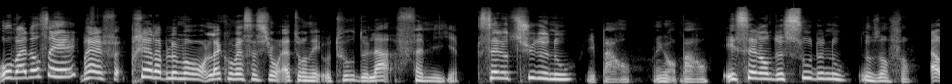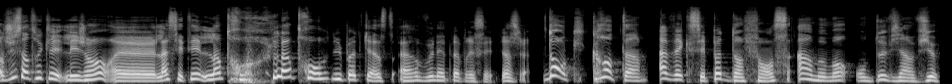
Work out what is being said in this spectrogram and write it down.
On va danser Bref, préalablement, la conversation a tourné autour de la famille. Celle au-dessus de nous, les parents, les grands-parents. Et celle en dessous de nous, nos enfants. Alors juste un truc les, gens, euh, là c'était l'intro, l'intro du podcast. Hein, vous n'êtes pas pressés, bien sûr. Donc, Quentin, avec ses potes d'enfance, à un moment, on devient vieux.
